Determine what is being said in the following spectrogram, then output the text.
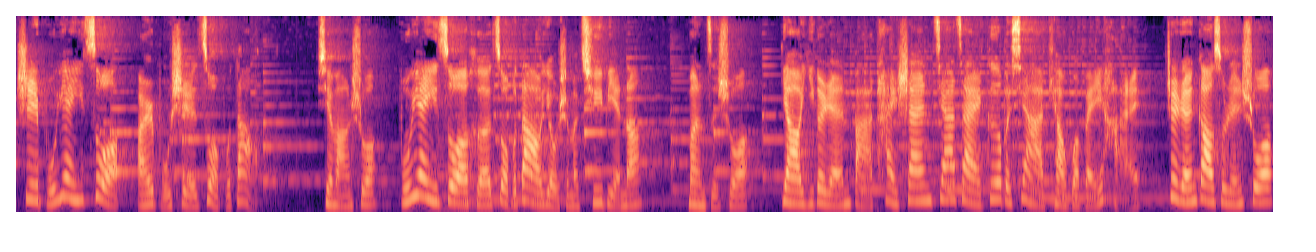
是不愿意做，而不是做不到。宣王说：“不愿意做和做不到有什么区别呢？”孟子说：“要一个人把泰山夹在胳膊下跳过北海，这人告诉人说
